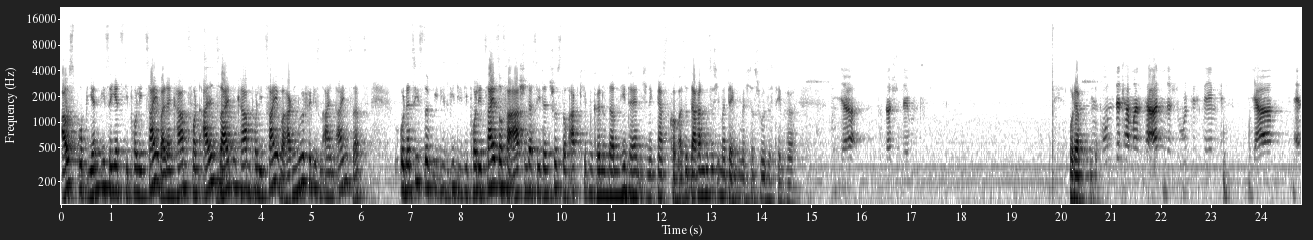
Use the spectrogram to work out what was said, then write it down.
ausprobieren, wie sie jetzt die Polizei, weil dann kamen von allen Seiten kamen Polizeiwagen nur für diesen einen Einsatz. Und dann siehst du, wie die, wie die, die Polizei so verarschen, dass sie den Schuss doch abgeben können und dann hinterher nicht in den Knast kommen. Also daran muss ich immer denken, wenn ich das Schulsystem höre. Ja, das stimmt. Oder Im Grunde kann man sagen, das Schulsystem ist ja, ein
